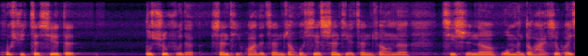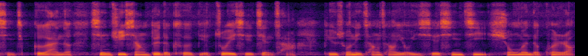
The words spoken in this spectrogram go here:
或许这些的不舒服的身体化的症状，或一些身体的症状呢？其实呢，我们都还是会请个案呢，先去相对的科别做一些检查。比如说，你常常有一些心悸、胸闷的困扰，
